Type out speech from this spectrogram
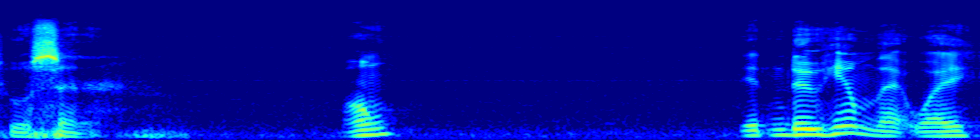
to a sinner. On. Didn't do him that way.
